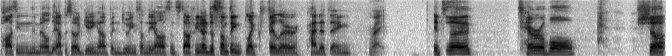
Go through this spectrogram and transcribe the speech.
pausing in the middle of the episode, getting up and doing something else and stuff. You know, just something like filler kind of thing. right. It's a terrible show,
